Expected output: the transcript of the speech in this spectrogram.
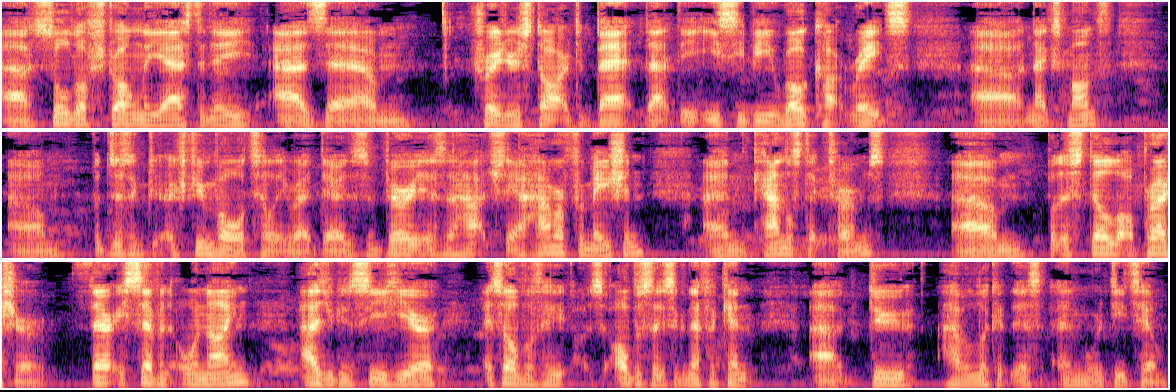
Uh, sold off strongly yesterday as um, traders started to bet that the ECB will cut rates uh, next month. Um, but just extreme volatility right there. It's a very, it's actually a hammer formation and candlestick terms, um, but there's still a lot of pressure. 37.09 as you can see here, it's obviously it's obviously significant. Uh, do have a look at this in more detail.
